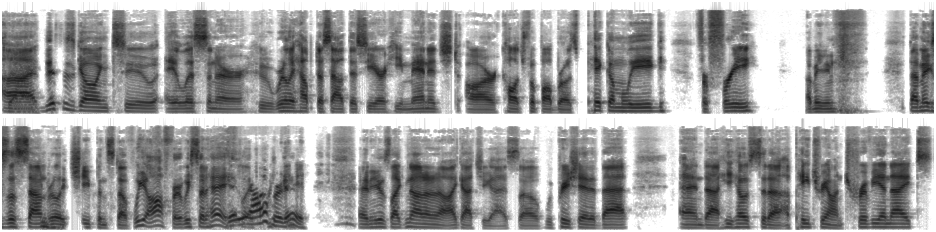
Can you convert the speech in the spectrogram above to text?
Uh, this is going to a listener who really helped us out this year. He managed our college football bros pick'em league for free. I mean, that makes us sound really cheap and stuff. We offered. We said, "Hey," Yeah, like, offered, hey. and he was like, "No, no, no, I got you guys." So we appreciated that. And uh, he hosted a, a Patreon trivia night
